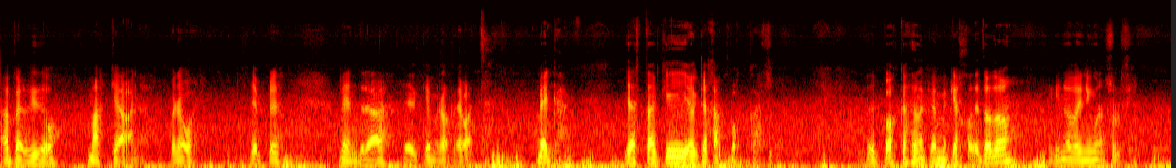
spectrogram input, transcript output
ha perdido más que ha ganado. Pero bueno, siempre vendrá el que me lo rebata. Venga, ya está aquí el Quejas Podcast. El podcast en el que me quejo de todo y no doy ninguna solución.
